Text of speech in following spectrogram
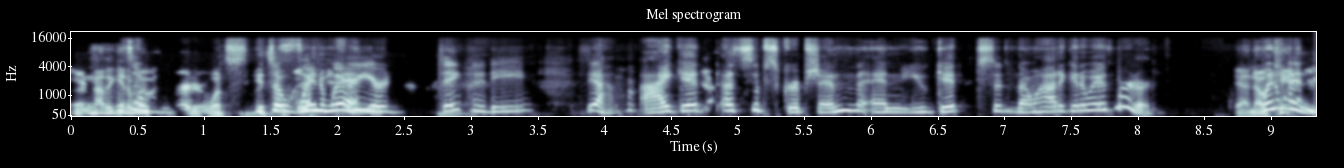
You learn how to get It's away a- with murder. What's It's a For win-win. your dignity. Yeah, I get a subscription, and you get to know how to get away with murder. Yeah, no, Kate, your,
